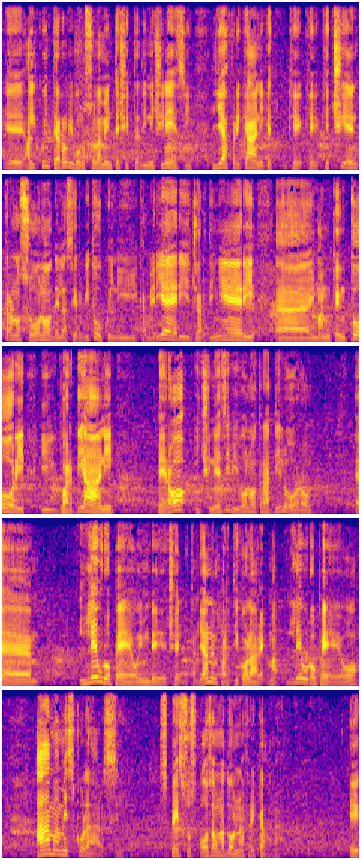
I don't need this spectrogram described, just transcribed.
eh, al cui interno vivono solamente cittadini cinesi. Gli africani che, che, che, che ci entrano sono della servitù, quindi i camerieri, i giardinieri, eh, i manutentori, i guardiani, però i cinesi vivono tra di loro. L'europeo invece, l'italiano in particolare, ma l'europeo ama mescolarsi, spesso sposa una donna africana. E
